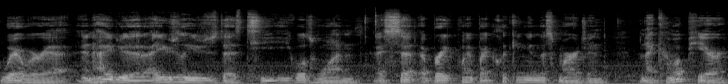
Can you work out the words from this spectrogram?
where we're at. And how you do that, I usually use this t equals 1. I set a breakpoint by clicking in this margin, and I come up here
